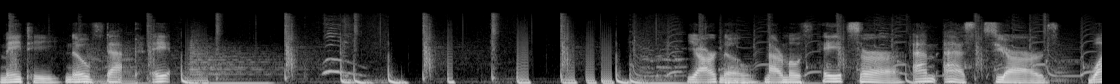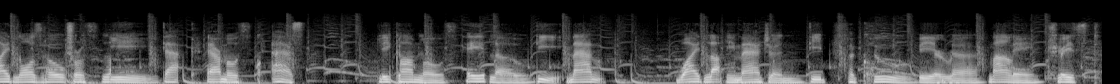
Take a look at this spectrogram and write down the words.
Matey no stack a Yarno marmoth hates her MS Yards. Why truth. otros le that s. as Ligamos halo D man. White la imagine de facubira uh, male trist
